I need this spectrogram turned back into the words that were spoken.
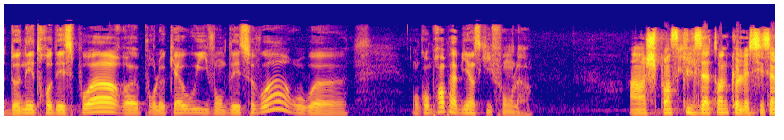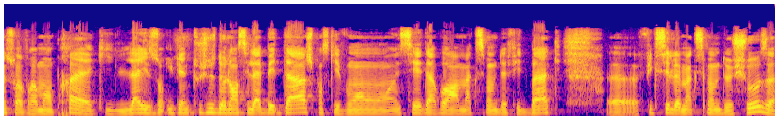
donner trop d'espoir pour le cas où ils vont décevoir ou on comprend pas bien ce qu'ils font là Hein, je pense qu'ils attendent que le système soit vraiment prêt. Qu'ils, là, ils, ont, ils viennent tout juste de lancer la bêta. Je pense qu'ils vont essayer d'avoir un maximum de feedback, euh, fixer le maximum de choses.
